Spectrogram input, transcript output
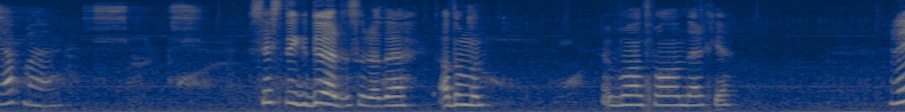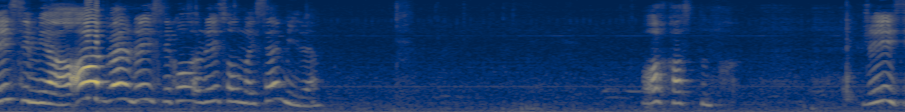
Şey yapma yani. Ses de gidiyor arada sırada adamın. Vant falan derken. Reisim ya. Abi ben reislik reis olmayı sevmiyorum. Oh kastım. Reis.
